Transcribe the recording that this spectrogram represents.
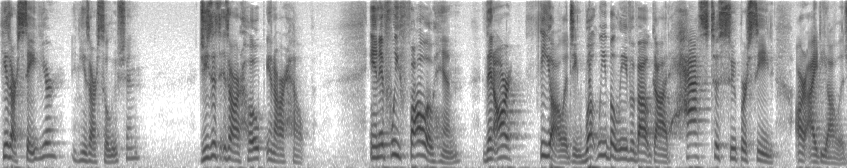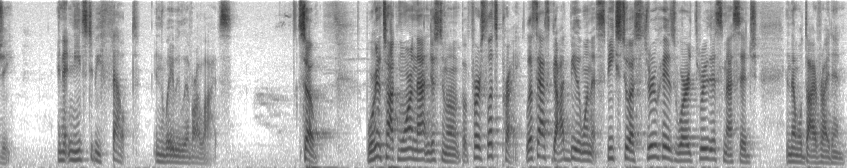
he is our Savior and He's our solution. Jesus is our hope and our help. And if we follow Him, then our theology, what we believe about God, has to supersede our ideology. And it needs to be felt in the way we live our lives. So, we're going to talk more on that in just a moment, but first let's pray. Let's ask God to be the one that speaks to us through His Word, through this message, and then we'll dive right in.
